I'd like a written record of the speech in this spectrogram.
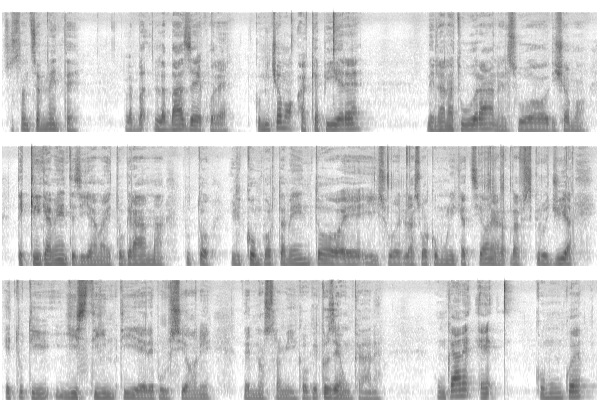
sostanzialmente la, la base qual è? Cominciamo a capire nella natura, nel suo, diciamo, tecnicamente si chiama etogramma, tutto il comportamento e suo, la sua comunicazione, la psicologia e tutti gli istinti e le pulsioni del nostro amico. Che cos'è un cane? Un cane è comunque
